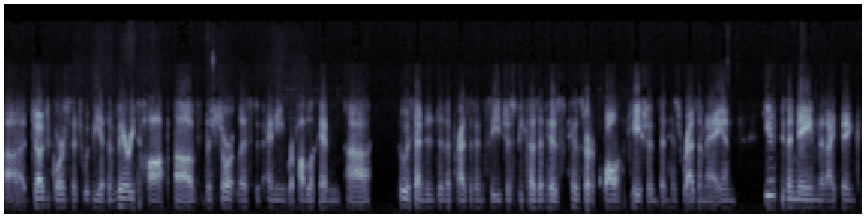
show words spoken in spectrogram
uh, Judge Gorsuch would be at the very top of the short list of any Republican uh, who ascended to the presidency, just because of his his sort of qualifications and his resume. And he's a name that I think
